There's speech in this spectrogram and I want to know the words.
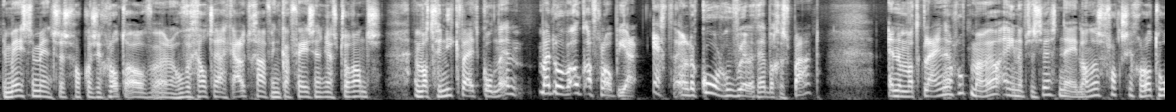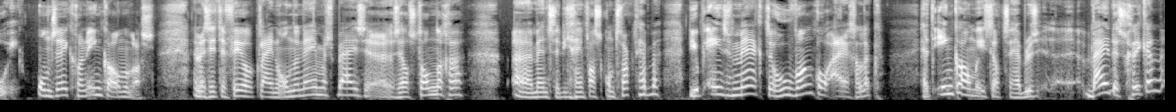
De meeste mensen schrokken zich rot over hoeveel geld ze eigenlijk uitgaven in cafés en restaurants. En wat ze niet kwijt konden. En waardoor we ook afgelopen jaar echt een record hoeveelheid hebben gespaard. En een wat kleinere groep, maar wel één op de zes Nederlanders schrok zich rot hoe onzeker hun inkomen was. En er zitten veel kleine ondernemers bij, zelfstandigen, uh, mensen die geen vast contract hebben, die opeens merkten hoe wankel eigenlijk het inkomen is dat ze hebben. Dus beide schrikken,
